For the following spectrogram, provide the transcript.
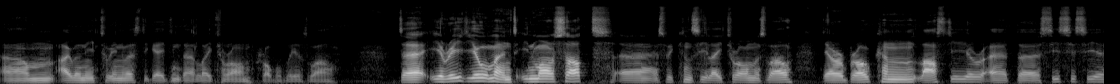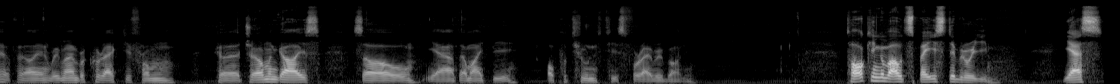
Um, I will need to investigate in that later on probably as well. The Iridium and Inmarsat, uh, as we can see later on as well, they were broken last year at the CCC, if I remember correctly, from uh, German guys. So yeah, there might be opportunities for everybody. Talking about space debris. Yes,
